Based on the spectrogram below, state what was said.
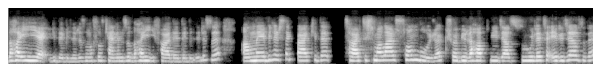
daha iyiye gidebiliriz, nasıl kendimizi daha iyi ifade edebiliriz'i anlayabilirsek belki de tartışmalar son bulacak. Şöyle bir rahatlayacağız, suhulete ereceğiz ve,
